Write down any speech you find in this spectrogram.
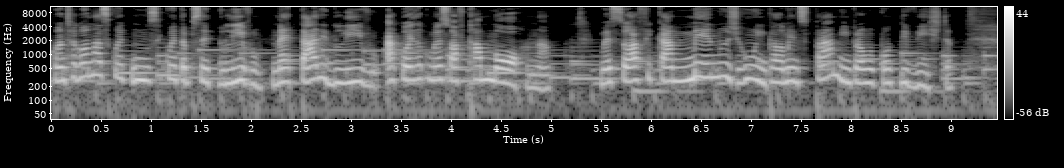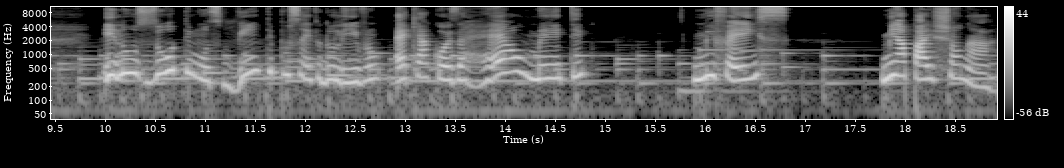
Quando chegou nos 50% do livro, metade do livro, a coisa começou a ficar morna. Começou a ficar menos ruim, pelo menos para mim, para o meu ponto de vista. E nos últimos 20% do livro é que a coisa realmente me fez me apaixonar.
